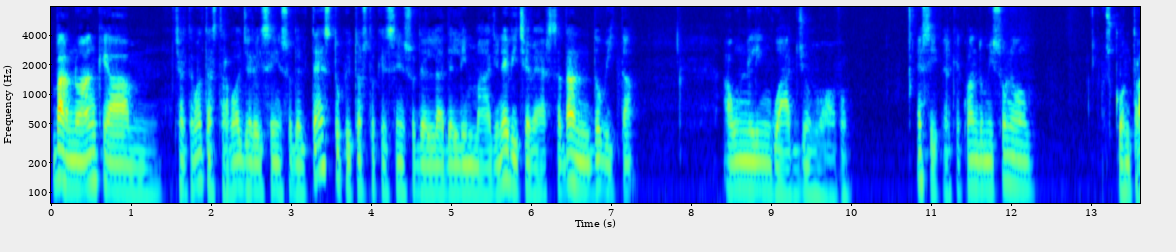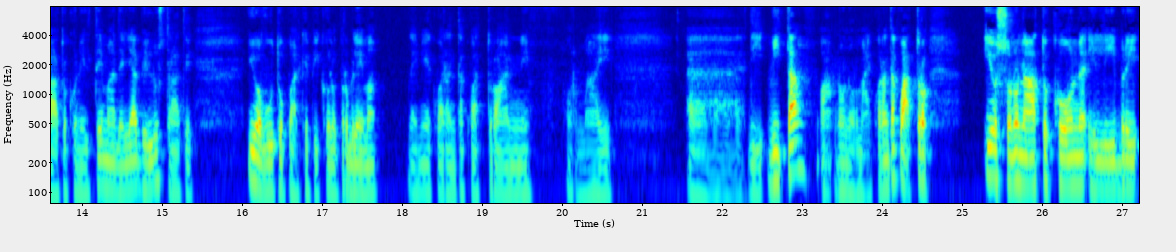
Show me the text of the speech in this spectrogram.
vanno anche a certe volte a stravolgere il senso del testo piuttosto che il senso del, dell'immagine e viceversa, dando vita a un linguaggio nuovo. Eh sì, perché quando mi sono scontrato con il tema degli albi illustrati, io ho avuto qualche piccolo problema nei miei 44 anni ormai eh, di vita, ah, non ormai 44, io sono nato con i libri,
